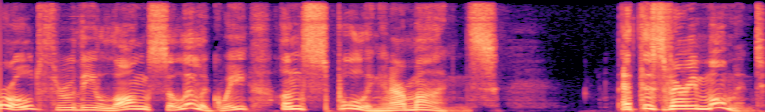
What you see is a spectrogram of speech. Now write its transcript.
world through the long soliloquy unspooling in our minds. At this very moment,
